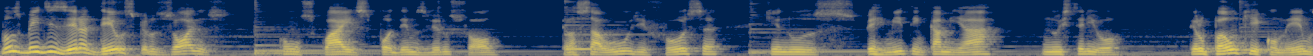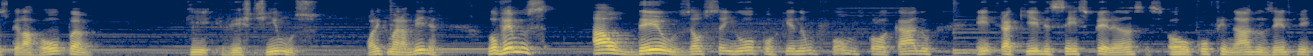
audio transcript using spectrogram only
Vamos bem dizer a Deus pelos olhos com os quais podemos ver o sol, pela saúde e força que nos permitem caminhar no exterior, pelo pão que comemos, pela roupa que vestimos. Olha que maravilha! Louvemos ao Deus, ao Senhor, porque não fomos colocados entre aqueles sem esperanças ou confinados entre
